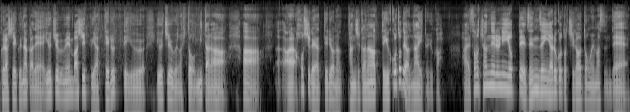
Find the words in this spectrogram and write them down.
暮らしていく中で YouTube メンバーシップやってるっていう YouTube の人を見たら、ああ、星がやってるような感じかなっていうことではないというか、はい、そのチャンネルによって全然やること違うと思いますんで、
